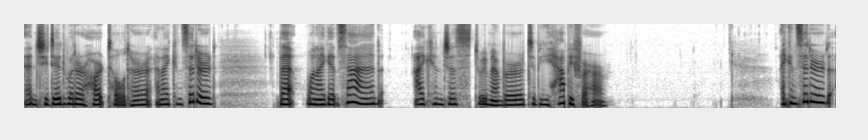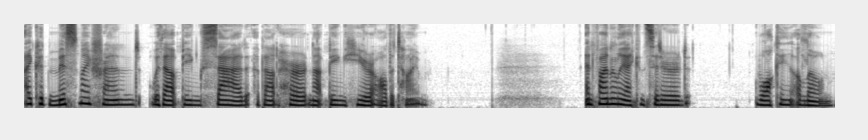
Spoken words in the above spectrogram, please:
and she did what her heart told her. And I considered that when I get sad, I can just remember to be happy for her. I considered I could miss my friend without being sad about her not being here all the time. And finally, I considered walking alone.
